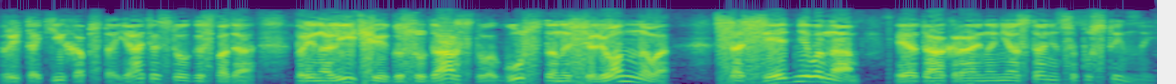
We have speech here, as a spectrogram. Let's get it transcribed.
При таких обстоятельствах, господа, при наличии государства, густо населенного, соседнего нам, эта окраина не останется пустынной.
